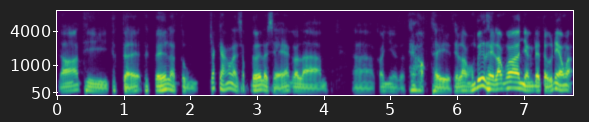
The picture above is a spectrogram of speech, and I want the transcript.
Đó thì thực tế thực tế là tùng chắc chắn là sắp tới là sẽ gọi là à, coi như là theo học thầy thầy long. Không biết thầy long có nhận đệ tử này không ạ?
